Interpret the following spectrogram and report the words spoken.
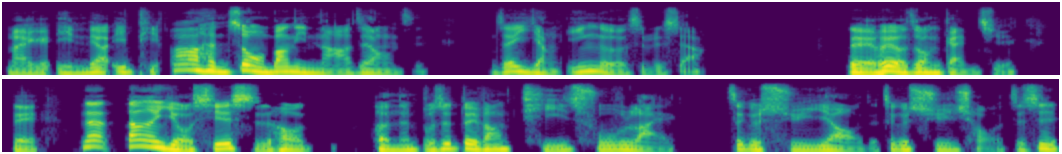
买个饮料一瓶啊很重，我帮你拿这样子。你在养婴儿是不是啊？对，会有这种感觉。对，那当然有些时候可能不是对方提出来这个需要的这个需求，只是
